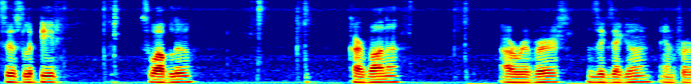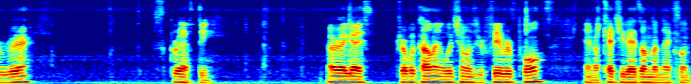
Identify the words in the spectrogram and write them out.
Sizzlipede, Swablu, Carvanha, our reverse, Zigzagoon, and for rare, Scrafty. Alright guys, drop a comment which one was your favorite pull, and I'll catch you guys on the next one.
